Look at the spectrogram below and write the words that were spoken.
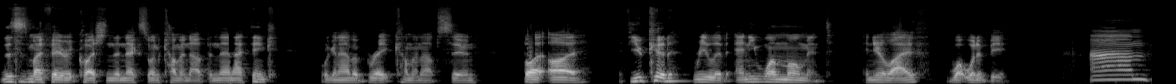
this is my favorite question. The next one coming up, and then I think we're gonna have a break coming up soon. But uh, if you could relive any one moment in your life, what would it be? Um,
